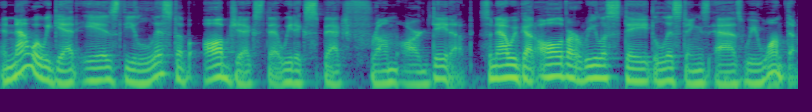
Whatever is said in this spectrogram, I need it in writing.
And now what we get is the list of objects that we'd expect from our data. So now we've got all of our real estate listings as we want them.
